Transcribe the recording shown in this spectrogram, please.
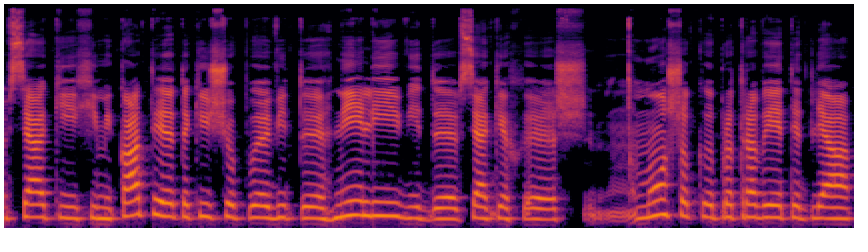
всякі хімікати, такі, щоб е, від е, гнилі, від всяких мошок протравити для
